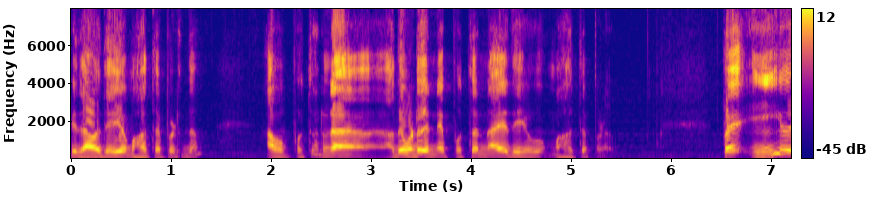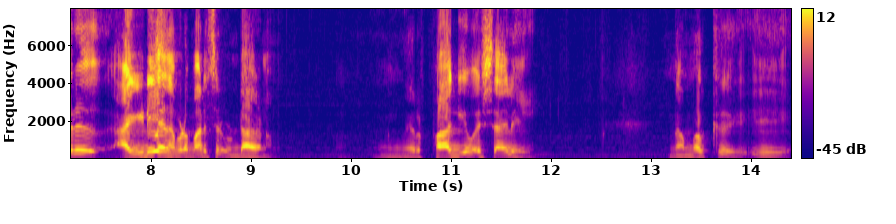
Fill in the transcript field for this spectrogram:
പിതാവ് ദൈവം മഹത്വപ്പെടുന്നു. അപ്പോൾ പുത്രന്റെ അതുകൊണ്ട് തന്നെ പുത്രനായ ദൈവവും മഹത്വപ്പെടും. അപ്പം ഈ ഒരു ഐഡിയ നമ്മുടെ മനസ്സിൽ ഉണ്ടാകണം. നിർഭാഗ്യവശാലേ നമ്മൾക്ക് ഈ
